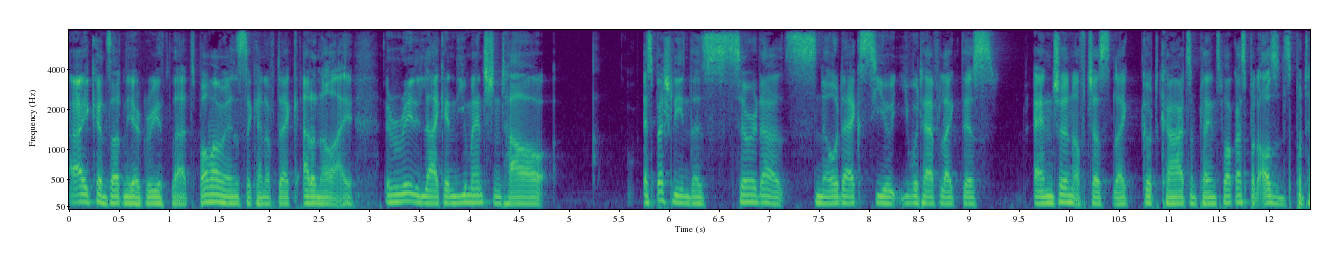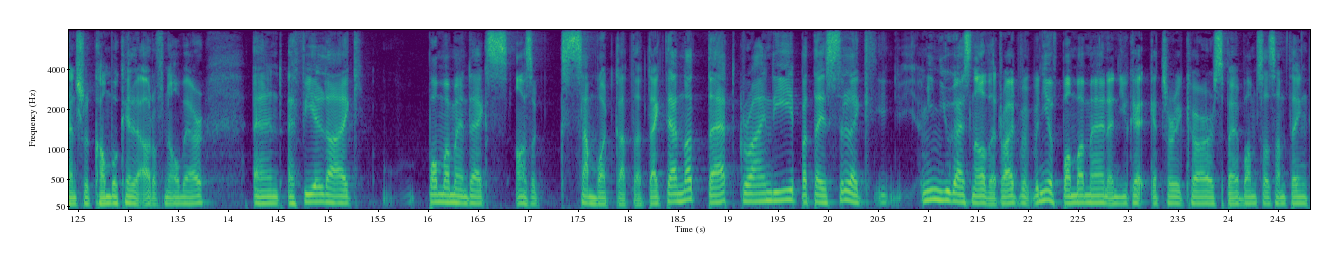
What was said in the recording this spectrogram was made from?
I can certainly agree with that. Bomberman is the kind of deck I don't know. I really like, and you mentioned how especially in the Zirda snow decks, you you would have like this engine of just like good cards and planeswalkers, but also this potential combo kill out of nowhere. And I feel like Bomberman decks also somewhat got that. Like they're not that grindy, but they still like. I mean, you guys know that, right? When you have Bomberman and you get, get to recur spell bombs or something,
